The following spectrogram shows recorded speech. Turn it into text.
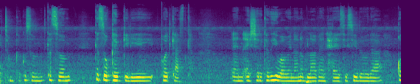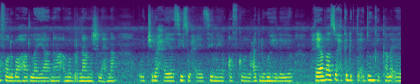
itonka ku soo ka soo ka soo qeybgeliyey podcastka ay sharikadihii waaweynaana bilaabeen xayasiisyadooda qof walba hadlayaana ama barnaamij lehna uu jiro xayaasiis uu xayasiinayo qofka lacag lagu helayo. Waxyaabahaas waxaa ka dhigta adduunka kale ee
